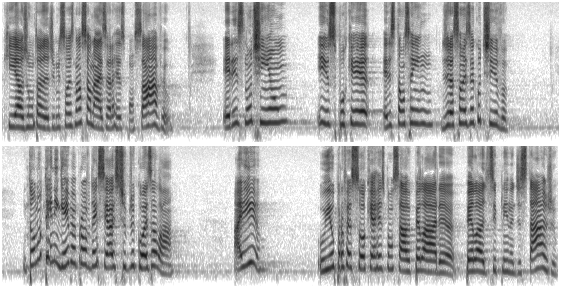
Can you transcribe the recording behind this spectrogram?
que a Junta de Missões Nacionais era responsável, eles não tinham isso, porque eles estão sem direção executiva. Então, não tem ninguém para providenciar esse tipo de coisa lá. Aí, o Will, professor que é responsável pela área, pela disciplina de estágio,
